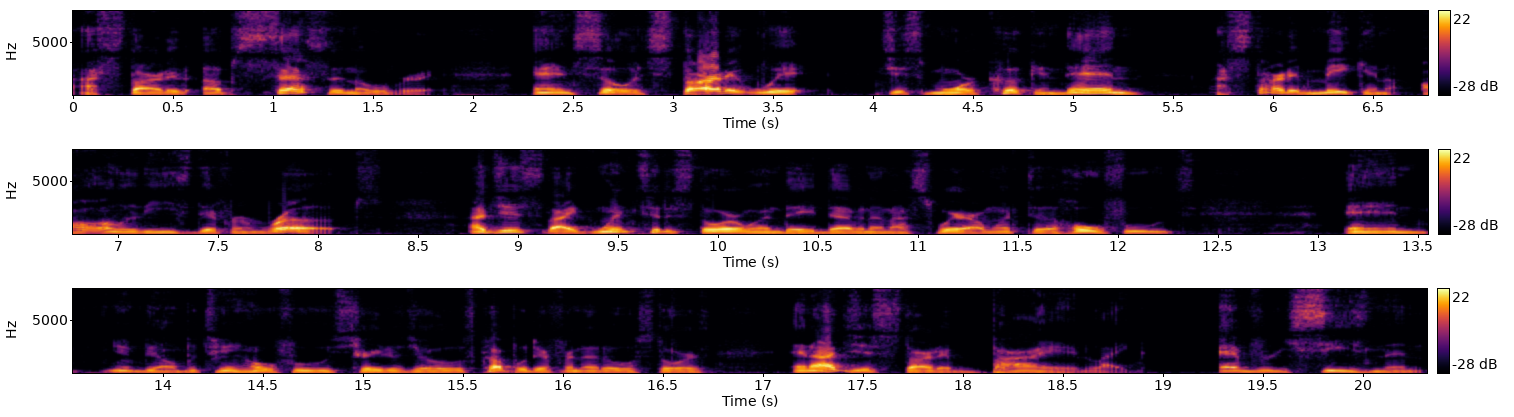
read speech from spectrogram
I started obsessing over it. And so it started with just more cooking. Then I started making all of these different rubs. I just like went to the store one day, Devin, and I swear I went to Whole Foods and you know between Whole Foods, Trader Joe's, couple different of those stores, and I just started buying like every seasoning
